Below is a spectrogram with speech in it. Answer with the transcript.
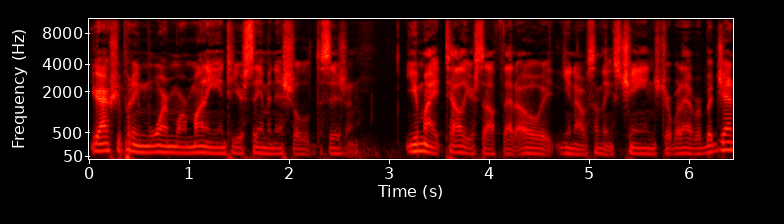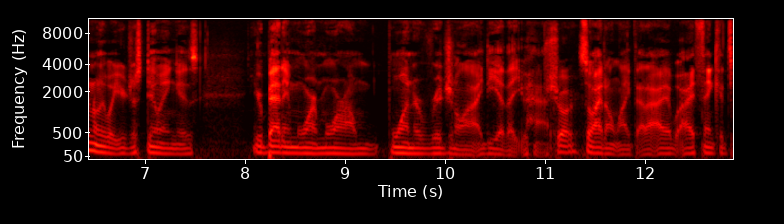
you're actually putting more and more money into your same initial decision. You might tell yourself that oh you know something's changed or whatever but generally what you're just doing is you're betting more and more on one original idea that you had Sure. so i don't like that i i think it's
